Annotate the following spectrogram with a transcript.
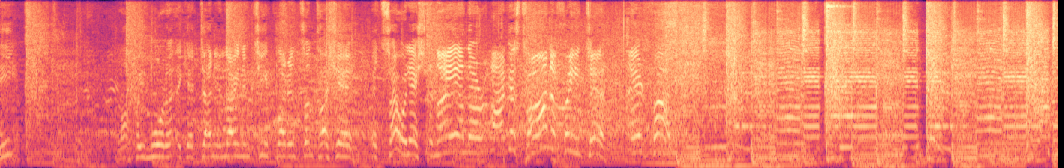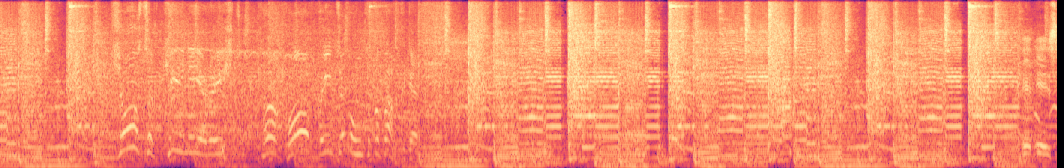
Keeney. Lafaí móra a get Daniel Leinim típlar in santá sé it sao leis in éonar agus tána faointe ar fad. Joseph Keeney. It is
